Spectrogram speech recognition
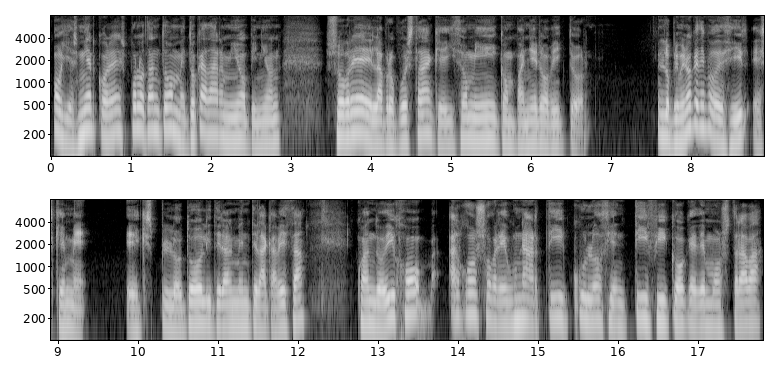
hoy es miércoles, por lo tanto me toca dar mi opinión sobre la propuesta que hizo mi compañero Víctor. Lo primero que debo decir es que me explotó literalmente la cabeza cuando dijo algo sobre un artículo científico que demostraba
